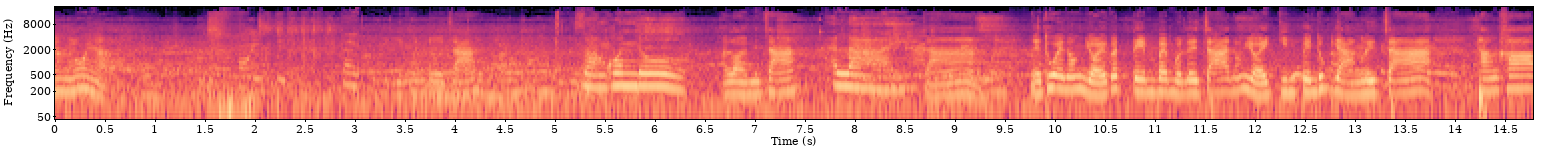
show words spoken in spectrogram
ยังร้อยอะ กี่คนดูจ้าสองคนดู อร่อยไหมจ้าอะไรจ้า ในถ้วยน้องหยอยก็เต็มไปหมดเลยจ้า น้องหยอยกินเป็นทุกอย่างเลยจ้า ทั้งข้าว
